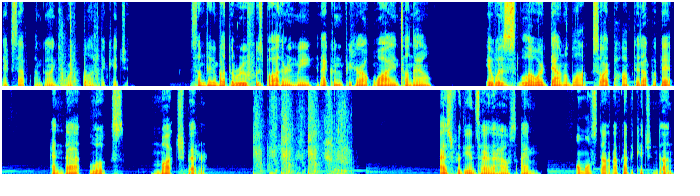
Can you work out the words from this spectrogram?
Next up, I'm going to work on the kitchen. Something about the roof was bothering me, and I couldn't figure out why until now. It was lowered down a block, so I popped it up a bit, and that looks much better. As for the inside of the house, I'm almost done. I've got the kitchen done.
